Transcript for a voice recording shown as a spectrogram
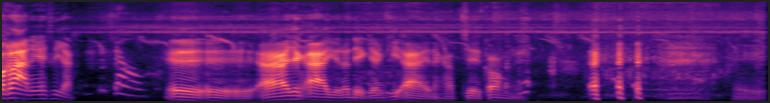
บักลาเด้ซื้อหยังโชว์เออเออเอออายังอายอยู่นะเด็กยังขี้อายนะครับ เจอกล้องเนี่ยเออ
